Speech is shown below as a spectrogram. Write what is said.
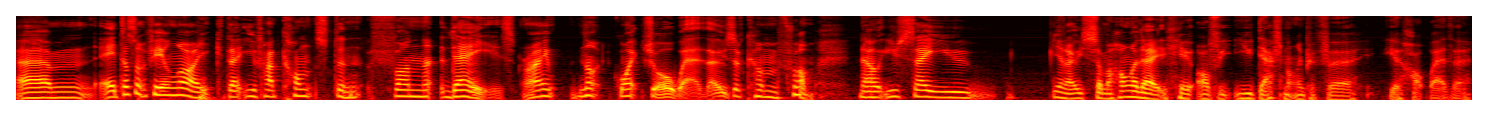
um, it doesn't feel like that you've had constant fun days, right? Not quite sure where those have come from. Now you say you you know, summer holiday, you, of you definitely prefer your hot weather.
